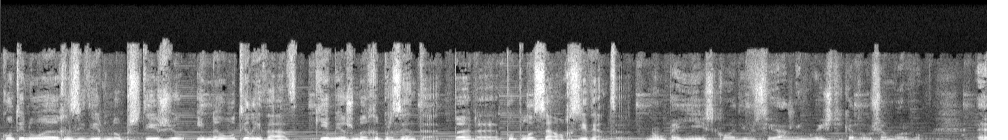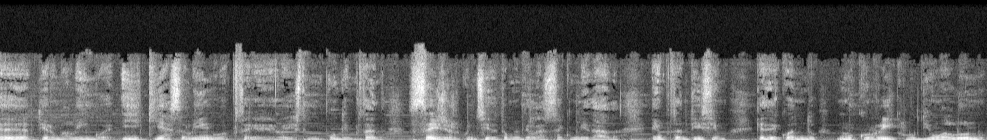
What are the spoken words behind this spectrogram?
continua a residir no prestígio e na utilidade que a mesma representa para a população residente. Num país com a diversidade linguística do Luxemburgo, uh, ter uma língua e que essa língua, é este um ponto importante, seja reconhecida também pela essa comunidade, é importantíssimo. Quer dizer, quando no currículo de um aluno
